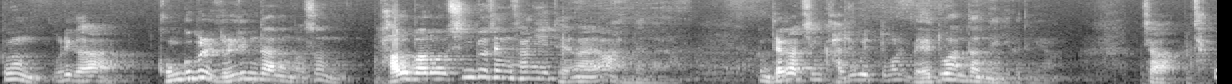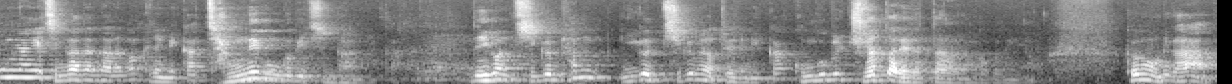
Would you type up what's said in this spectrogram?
그럼 우리가 공급을 늘린다는 것은 바로 바로 신규 생산이 되나요? 안 되나요? 그럼 내가 지금 가지고 있던 걸 매도한다는 얘기거든요. 자, 착공량이 증가된다는 건 그냥입니까? 장내 공급이 증가합니까? 근데 이건 지금 현, 이건 지금이 어떻게 됩니까? 공급을 줄였다 거거든요. 그러면 우리가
